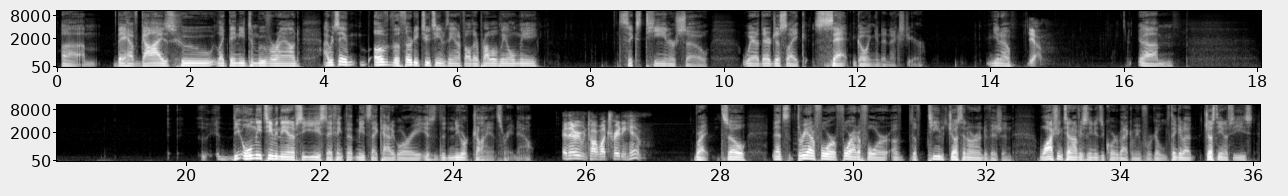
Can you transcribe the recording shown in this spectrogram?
um, they have guys who like they need to move around. I would say of the 32 teams in the NFL, there are probably only 16 or so where they're just like set going into next year. You know, Yeah. um, the only team in the NFC East I think that meets that category is the New York Giants right now. And they're even talking about trading him. Right. So that's three out of four, four out of four of the teams just in our own division. Washington obviously needs a quarterback. I mean, if we're going to think about just the NFC East,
